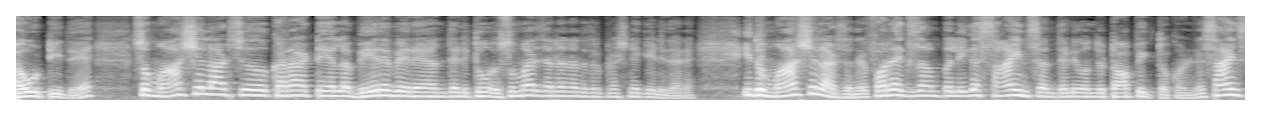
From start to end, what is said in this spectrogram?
ಡೌಟ್ ಇದೆ. ಸೊ ಮಾರ್ಷಲ್ ಆರ್ಟ್ಸ್ ಕರಾಟೆ ಎಲ್ಲ ಬೇರೆ ಬೇರೆ ಅಂತೇಳಿ ಸುಮಾರು ಜನ ನನ್ನ ಹತ್ರ ಪ್ರಶ್ನೆ ಕೇಳಿದ್ದಾರೆ. ಇದು ಮಾರ್ಷಲ್ ಆರ್ಟ್ಸ್ ಅಂದ್ರೆ ಫಾರ್ ಎಕ್ಸಾಂಪಲ್ ಈಗ ಸೈನ್ಸ್ ಅಂತೇಳಿ ಒಂದು ಟಾಪಿಕ್ ತಗೊಂಡ್ರೆ ಸೈನ್ಸ್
